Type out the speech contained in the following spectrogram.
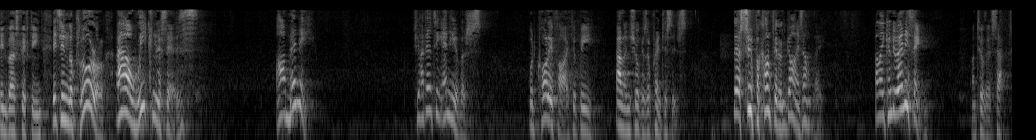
in verse 15, it's in the plural. Our weaknesses are many. See, I don't think any of us would qualify to be Alan Sugar's apprentices. They're super confident guys, aren't they? And they can do anything until they're sacked.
